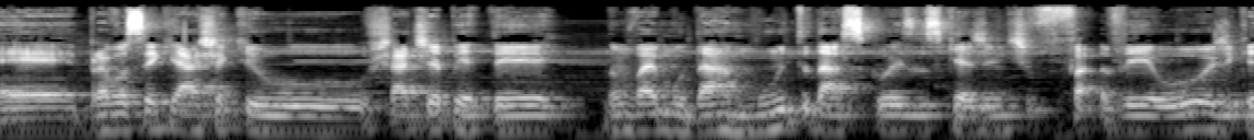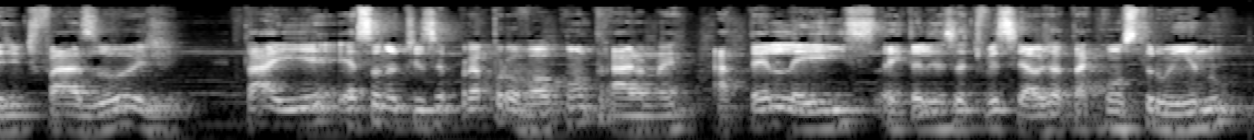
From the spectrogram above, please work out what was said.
é, para você que acha que o Chat GPT não vai mudar muito das coisas que a gente vê hoje, que a gente faz hoje, tá aí essa notícia para provar o contrário, né? Até leis a inteligência artificial já está construindo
